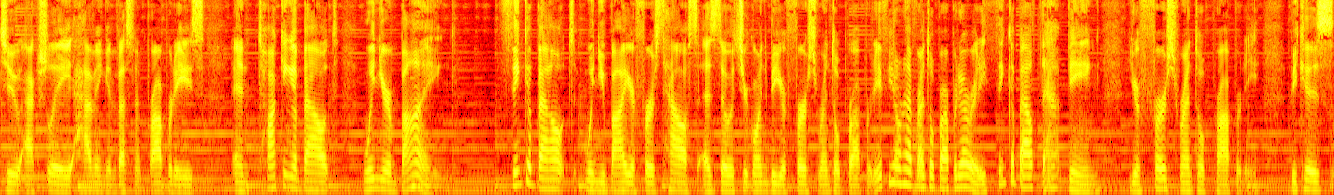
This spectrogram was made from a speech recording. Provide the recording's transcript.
to actually having investment properties and talking about when you're buying think about when you buy your first house as though it's you're going to be your first rental property. If you don't have rental property already, think about that being your first rental property. Because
